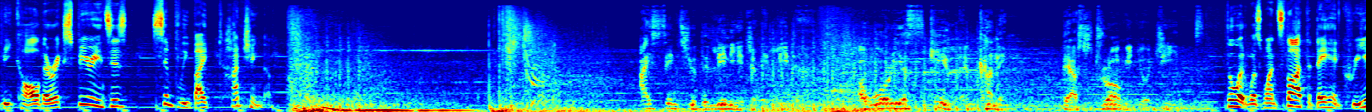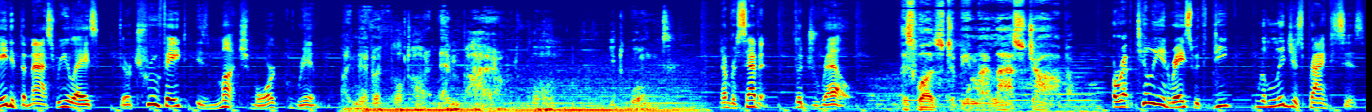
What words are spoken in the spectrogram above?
recall their experiences simply by touching them. I sense you're the lineage of a leader, a warrior's skill and cunning. They are strong in your genes. Though it was once thought that they had created the mass relays, their true fate is much more grim. I never thought our empire would fall. It won't. Number 7. The Drell. This was to be my last job. A reptilian race with deep, religious practices.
